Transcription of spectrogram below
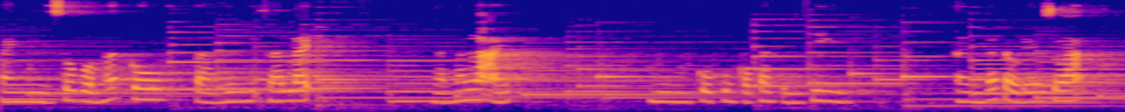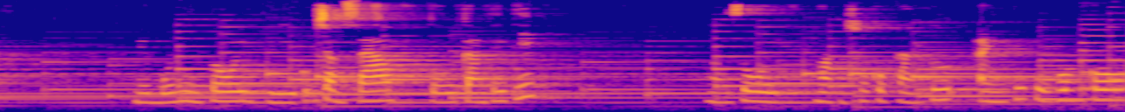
anh nhìn sâu vào mắt cô và nghiêm nghị ra lệnh. Nhắm mắt lại. Nhưng cô không có phản ứng gì. Anh bắt đầu đe dọa. Nếu muốn nhìn tôi thì cũng chẳng sao, tôi càng thấy thích. Nói rồi, mặc cho cô kháng cự, anh tiếp tục hôn cô.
